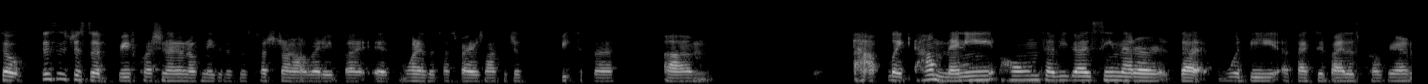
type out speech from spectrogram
so this is just a brief question. I don't know if maybe this was touched on already, but if one of the testifiers wants to just speak to the um, how like how many homes have you guys seen that are that would be affected by this program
